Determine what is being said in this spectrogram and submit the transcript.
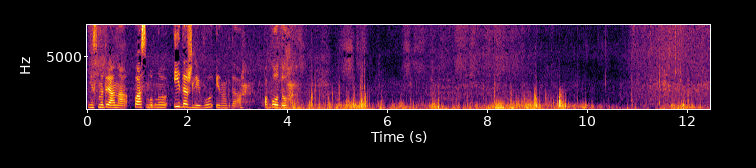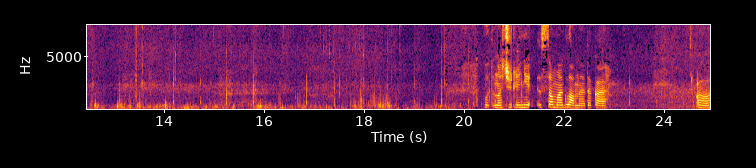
Несмотря на пасмурную и дождливую иногда погоду. Вот у нас чуть ли не самая главная такая э,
